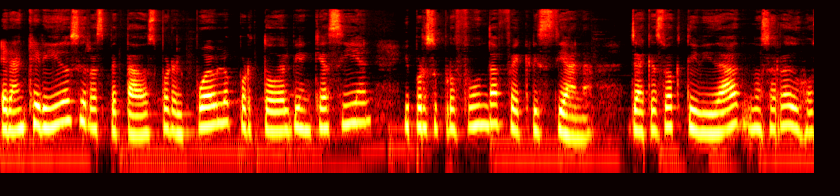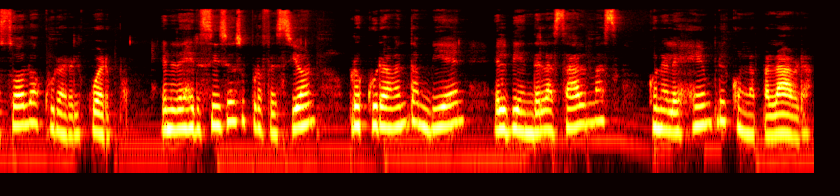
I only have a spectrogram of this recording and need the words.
Eran queridos y respetados por el pueblo por todo el bien que hacían y por su profunda fe cristiana, ya que su actividad no se redujo solo a curar el cuerpo. En el ejercicio de su profesión procuraban también el bien de las almas con el ejemplo y con la palabra,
